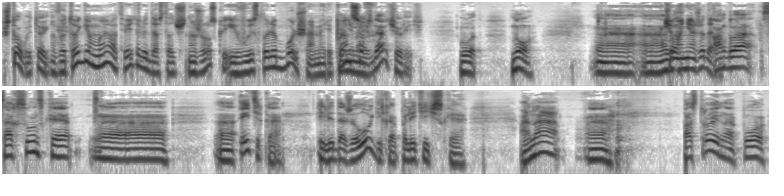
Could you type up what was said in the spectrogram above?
Что в итоге? В итоге мы ответили достаточно жестко и выслали больше американцев. Понимаешь, да, о чем речь? Вот. Но а, чем англо... они ожидали? Англосаксонская а, этика или даже логика политическая, она построена по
